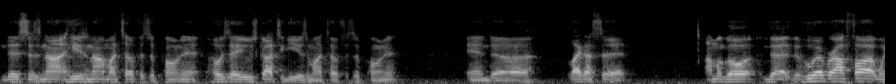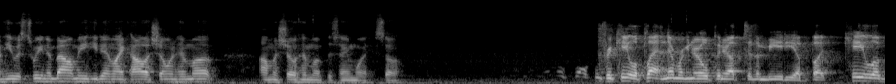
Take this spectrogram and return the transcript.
this is not, he's not my toughest opponent. Jose Uzcategui is my toughest opponent. And uh, like I said, I'm going to go, the, the, whoever I fought when he was tweeting about me, he didn't like how I was showing him up. I'm going to show him up the same way. So. For Caleb Plant, and then we're going to open it up to the media. But Caleb,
